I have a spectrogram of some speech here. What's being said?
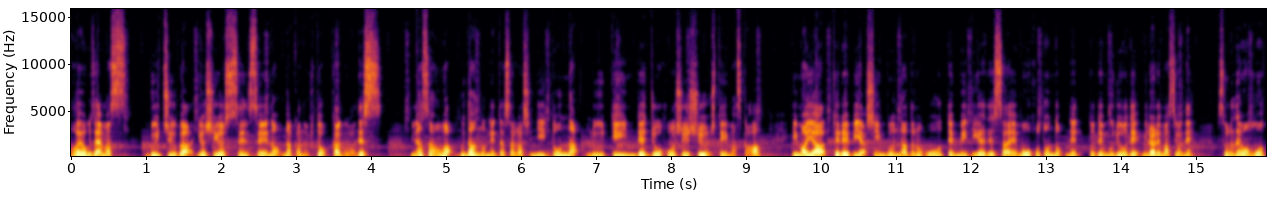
おはようございます。VTuber よしよし先生の中の人、かぐわです。皆さんは普段のネタ探しにどんなルーティーンで情報収集していますか？今やテレビや新聞などの大手メディアでさえもほとんどネットで無料で見られますよね。それでももっ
